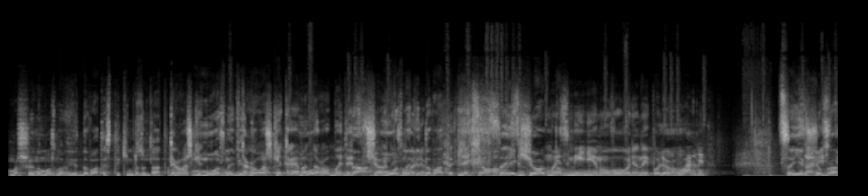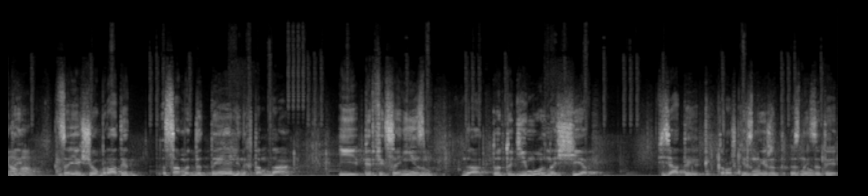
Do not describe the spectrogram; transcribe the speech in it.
Машину можна віддавати з таким результатом. Трошки, можна віддавати. трошки треба Мо- доробити. Да, чорний можна віддавати. Для цього це ми, якщо, ми там, змінюємо вовняний полірувальник. це якщо замість брати, нього. це якщо брати саме детейлінг там, да, і перфекціонізм, да, то тоді можна ще взяти трошки знижити, знизити.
